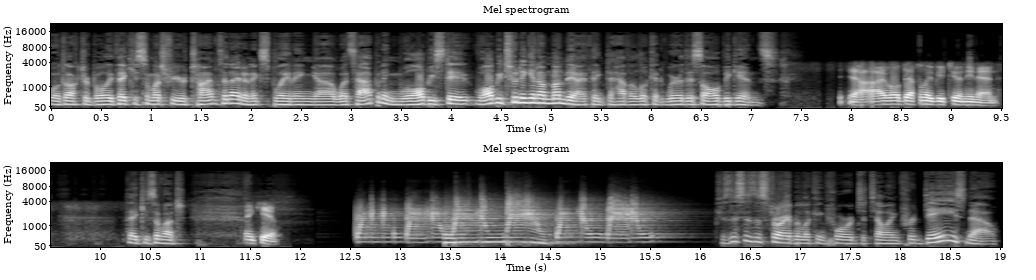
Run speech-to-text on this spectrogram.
Well, Dr. Boley, thank you so much for your time tonight and explaining uh, what's happening. We'll all be stay- we'll all be tuning in on Monday, I think, to have a look at where this all begins. Yeah, I will definitely be tuning in. Thank you so much. Thank you. Because this is the story I've been looking forward to telling for days now.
